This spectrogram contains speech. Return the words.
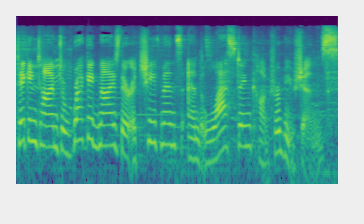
taking time to recognize their achievements and lasting contributions.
